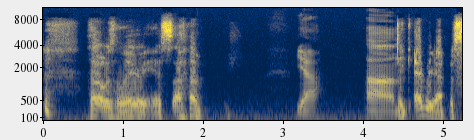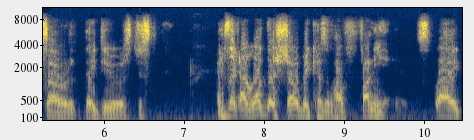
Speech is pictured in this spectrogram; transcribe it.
thought it was hilarious. Um, Yeah. Um, like every episode they do is just, it's like I love this show because of how funny it is. Like,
